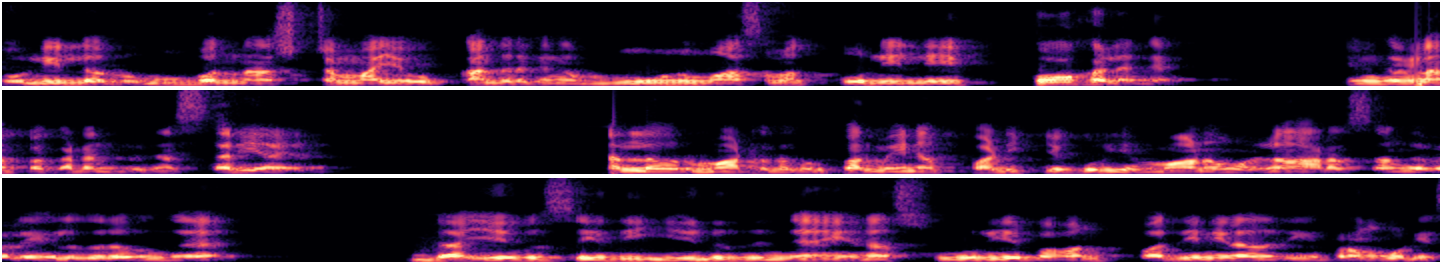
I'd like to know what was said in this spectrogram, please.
தொழில ரொம்ப நஷ்டமாயி உட்கார்ந்துருக்கேங்க. மூணு மாசமா தொழிலே போகலைங்க. இவங்களுக்கெல்லாம் இப்ப கடன் பிரச்சனை சரியாயிடும் நல்ல ஒரு மாற்றத்தை கொடுப்பார். மெயினா படிக்கக்கூடிய மாணவங்க எல்லாம் அரசாங்க வேலை எழுதுறவங்க தயவு செய்து எழுதுங்க. ஏன்னா சூரிய பகவான் பதினேழாம் தேதிக்கு அப்புறம் உங்களுடைய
